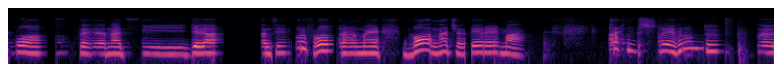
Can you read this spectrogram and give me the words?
класти на цій ділянці розмірами 2 на 4 метри. Верхні шари ґрунту е,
